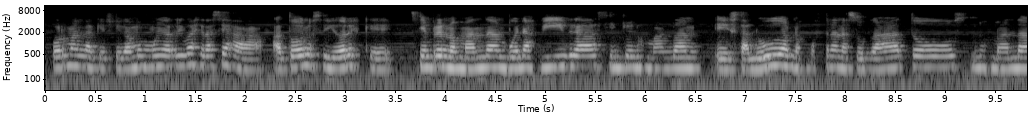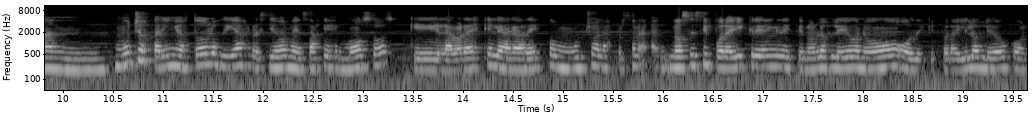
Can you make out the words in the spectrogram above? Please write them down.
forma en la que llegamos muy arriba es gracias a, a todos los seguidores que siempre nos mandan buenas vibras, siempre nos mandan eh, saludos, nos muestran a sus gatos, nos mandan muchos cariños. Todos los días recibo mensajes hermosos que la verdad es que le agradezco mucho a las personas. No sé si por ahí creen de que no los leo o no, o de que por ahí los leo con,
